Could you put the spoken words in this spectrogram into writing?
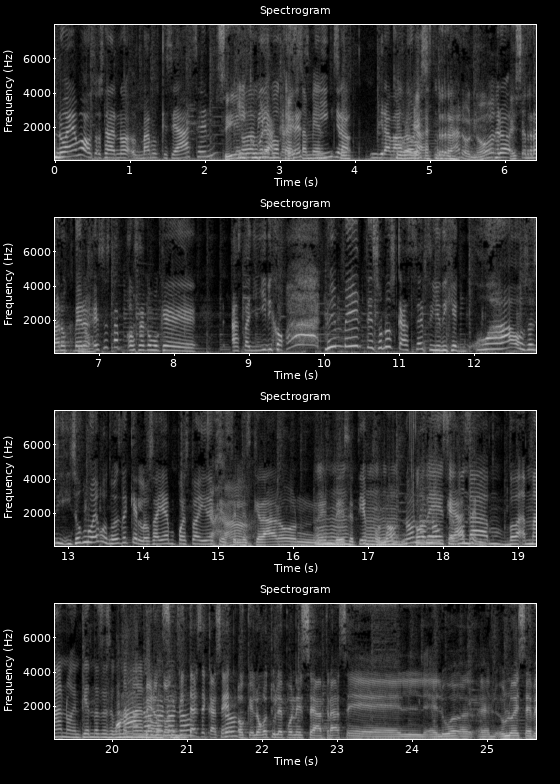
nuevos, o sea, no, vamos, que se hacen. Sí. Y cubrebocas cassettes también, Y, gra- sí. y grabadoras. Es raro, ¿no? Pero- es raro que Pero no. eso está, o sea, como que hasta Gigi dijo, ¡Ah, no inventes unos cassettes. Y yo dije, wow, o sea, sí, y son nuevos, no es de que los hayan puesto ahí de que se les quedaron Ujú, de ese tiempo, ¿no? ujú. No, o no, de no, ¿qué segunda mano, en tiendas de segunda Ajá, mano. Pero no, con cintas de cassette No. o que luego tú le pones atrás el, el, U- el USB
